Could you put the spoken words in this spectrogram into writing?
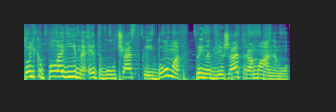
только половина этого участка и дома принадлежат Романову.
